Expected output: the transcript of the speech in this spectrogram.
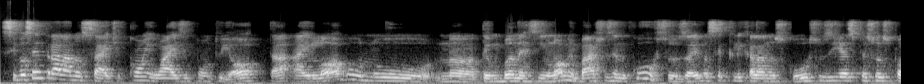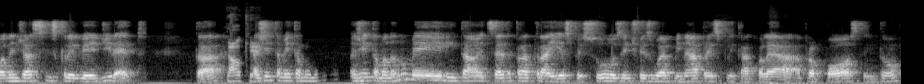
Se você entrar lá no site coinwise.io, tá? Aí logo no, no, tem um bannerzinho logo embaixo dizendo cursos, aí você clica lá nos cursos e as pessoas podem já se inscrever direto, tá? tá okay. A gente também está mandando, a gente tá mandando mail e tal, etc, para atrair as pessoas. A gente fez um webinar para explicar qual é a, a proposta, então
